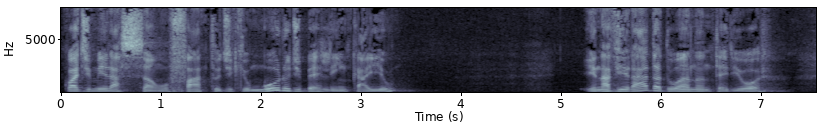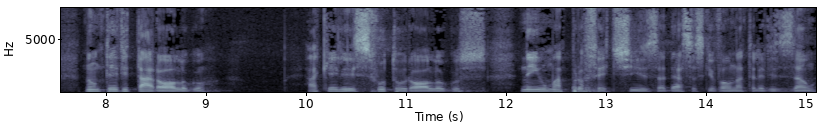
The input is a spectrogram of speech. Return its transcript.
com admiração o fato de que o muro de Berlim caiu e na virada do ano anterior não teve tarólogo, aqueles futurólogos, nenhuma profetisa dessas que vão na televisão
